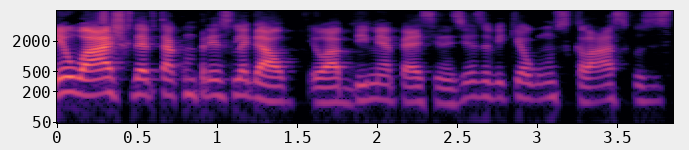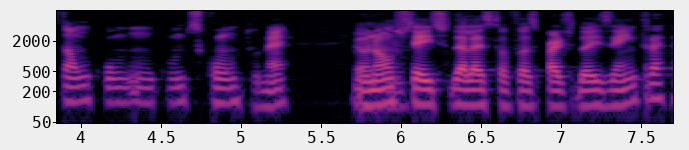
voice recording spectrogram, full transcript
Eu acho que deve estar tá com preço legal. Eu abri minha PS nesses dias, eu vi que alguns clássicos estão com, com desconto, né? Eu não uhum. sei se o The Last of Us Part 2 entra,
